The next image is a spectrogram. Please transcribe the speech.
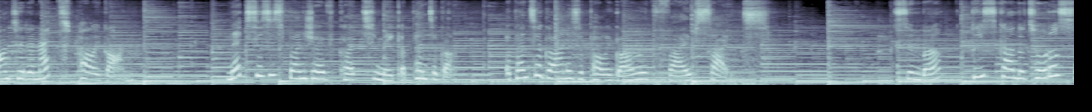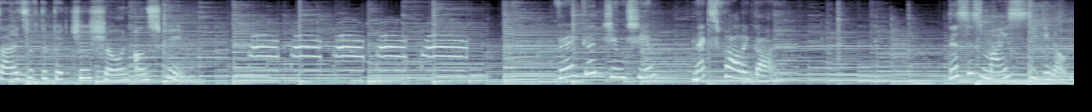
On to the next polygon. Next is a sponge I've cut to make a pentagon. A pentagon is a polygon with five sides. Simba, please count the total sides of the picture shown on screen. Very good, Chim Chim. Next polygon. This is my sticky note.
